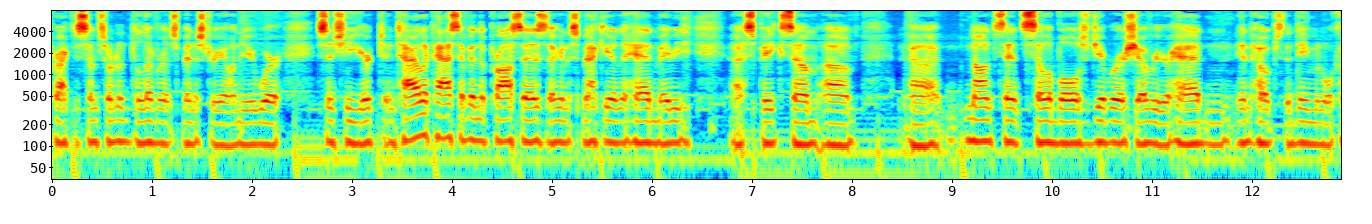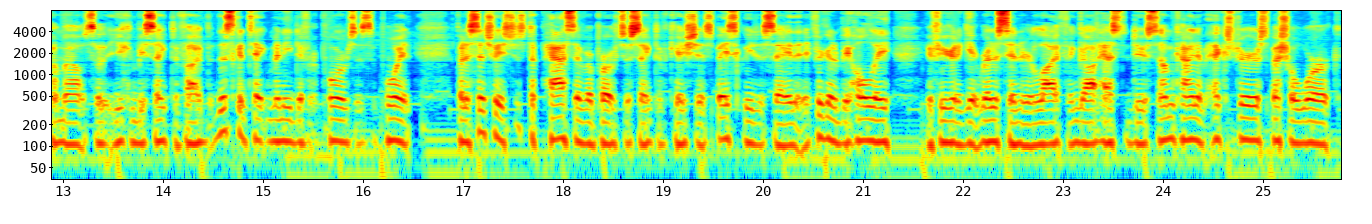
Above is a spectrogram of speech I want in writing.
practice some sort of deliverance ministry on you where essentially you're entirely passive in the process. They're going to smack you in the head, maybe uh, speak some um, uh, nonsense syllables, gibberish over your head, and in hopes the demon will come out so that you can be sanctified. But this can take many different forms, is the point. But essentially, it's just a passive approach to sanctification. It's basically to say that if you're going to be holy, if you're going to get rid of sin in your life, then God has to do some kind of extra special work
